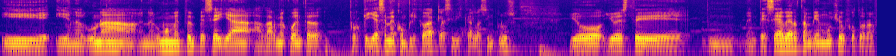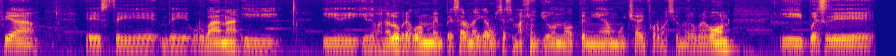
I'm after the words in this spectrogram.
y, y en alguna en algún momento empecé ya a darme cuenta porque ya se me complicaba clasificarlas incluso yo yo este mm, empecé a ver también mucho fotografía este de urbana y y, de Manuel Obregón me empezaron a llegar muchas imágenes yo no tenía mucha información de Obregón y pues eh,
